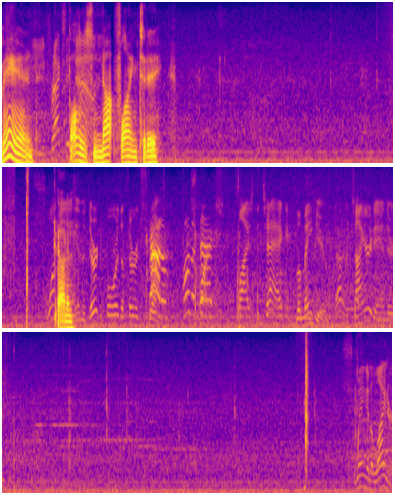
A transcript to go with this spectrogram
Man, ball is not flying today. Got him. Got him on the tag. Flies the tag. LeMahieu retired and there's swing and a liner.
